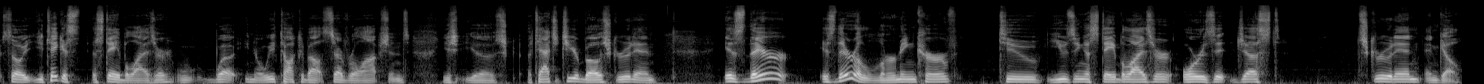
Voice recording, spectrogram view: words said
so you take a, a, stabilizer. What you know, we talked about several options. You, you attach it to your bow, screw it in. Is there is there a learning curve to using a stabilizer, or is it just screw it in and go?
